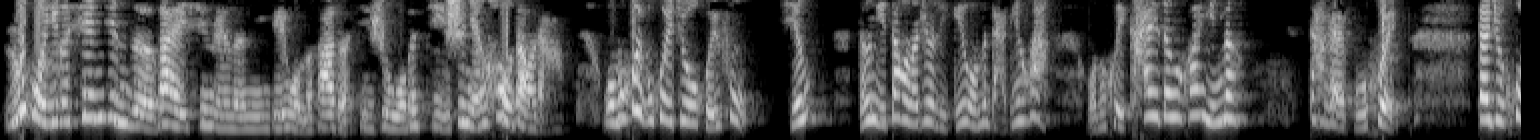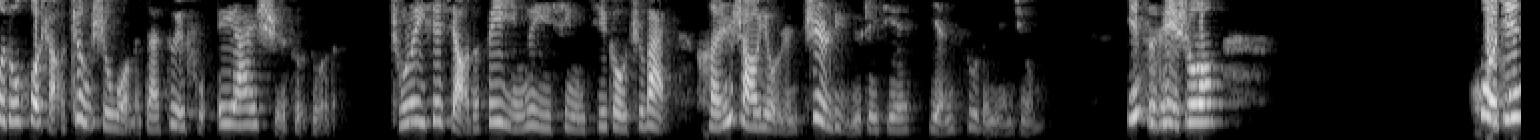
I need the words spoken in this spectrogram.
如果一个先进的外星人文明给我们发短信说我们几十年后到达，我们会不会就回复行？等你到了这里给我们打电话，我们会开灯欢迎呢？大概不会。但这或多或少正是我们在对付 AI 时所做的。除了一些小的非盈利性机构之外，很少有人致力于这些严肃的研究。因此可以说，霍金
